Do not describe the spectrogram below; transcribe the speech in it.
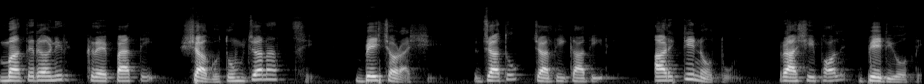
মাতেরানির কৃপাতে স্বাগতম জানাচ্ছে। বেচরাশি, জাতক জাতিকাদের আরেকটি নতুন রাশিফল ভিডিওতে।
